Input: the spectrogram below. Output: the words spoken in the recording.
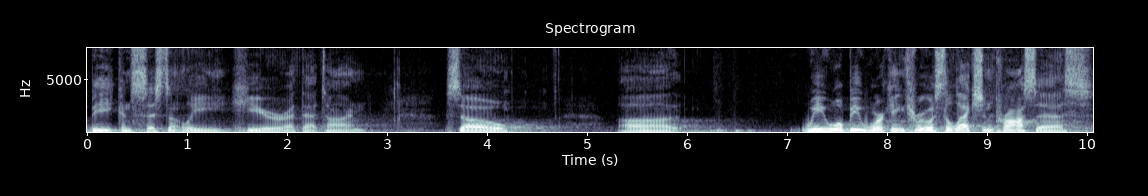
be consistently here at that time. So, uh, we will be working through a selection process.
